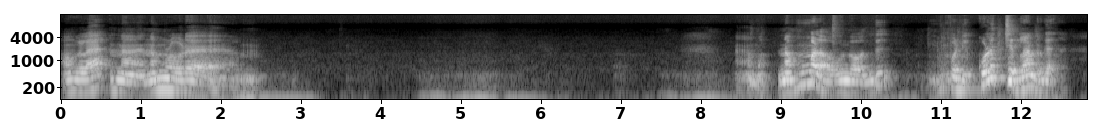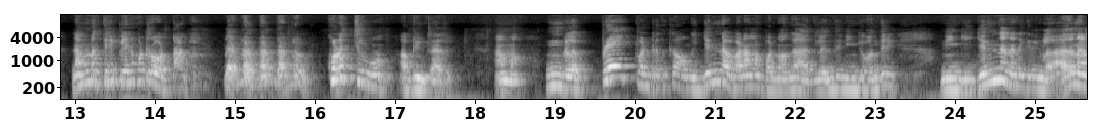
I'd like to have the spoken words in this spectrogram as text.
அவங்கள ந- நம்மளோட ஆமாம் நம்மளை அவங்க வந்து இது பண்ணி குலைச்சிடலான் இருக்காங்க. நம்ம திருப்பி என்ன பண்ணுறோம் டாக் குலைச்சிருவோம் அப்படின்றாரு. ஆமாம் உங்களை பிரேக் பண்ணுறதுக்கு அவங்க என்ன வேணாலும் பண்ணுவாங்க. அதுலேருந்து நீங்கள் வந்து நீங்கள் என்ன நினைக்கிறீங்களோ அதனால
